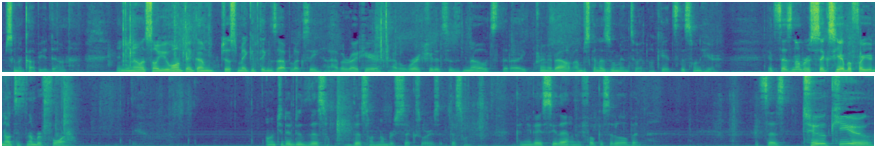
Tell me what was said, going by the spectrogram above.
I'm just gonna copy it down. And you know what? So you won't think I'm just making things up. Look, see, I have it right here. I have a worksheet that says notes that I printed out. I'm just gonna zoom into it. Okay, it's this one here. It says number six here, but for your notes, it's number four. I want you to do this, this one, number six. Where is it? This one. Can you guys see that? Let me focus it a little bit. It says 2Q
